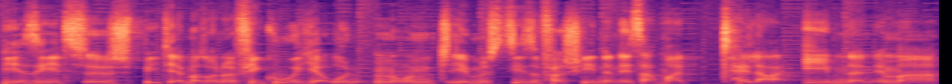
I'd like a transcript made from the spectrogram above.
Wie ihr seht, äh, spielt ihr immer so eine Figur hier unten und ihr müsst diese verschiedenen, ich sag mal, Teller-Ebenen immer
